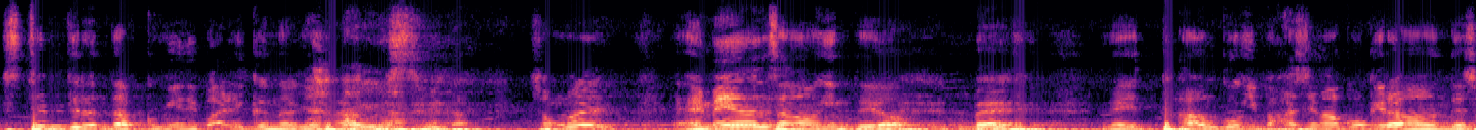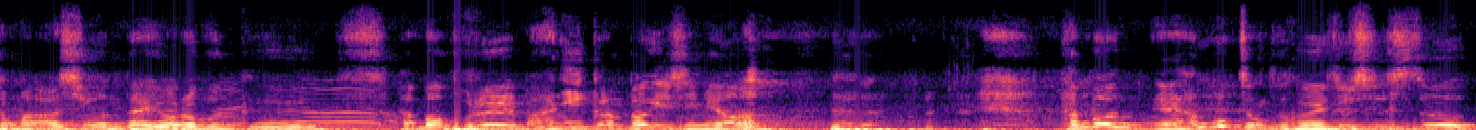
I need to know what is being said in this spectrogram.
스태프들은 다 공연이 빨리 끝나길 바라고 있습니다. 정말 애매한 상황인데요. 네. 네, 다음 곡이 마지막 곡이라 하는데 정말 아쉬운데 여러분 그 한번 불을 많이 깜빡이시면 한번 예, 한곡 정도 더 해주실 수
